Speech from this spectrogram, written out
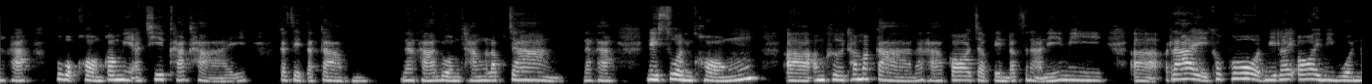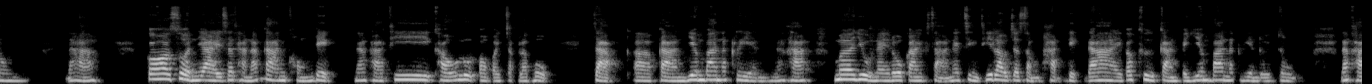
นะคะ ผู้ปกครองก็มีอาชีพค้าขายเกษตรกรรม นะคะรวมทั้งรับจ้างนะคะในส่วนของอำเภอธรรมกานะคะก็จะเป็นลักษณะนี้มีไร่ข้าวโพด มีไร่อ้อย มีวัวนมนะคะก็ส่วนใหญ่สถานการณ์ของเด็กนะคะที่เขาหลุดออกไปจากระบบจากการเยี่ยมบ้านนักเรียนนะคะเมื่ออยู่ในโรงการศึกษาในสิ่งที่เราจะสัมผัสเด็กได้ก็คือการไปเยี่ยมบ้านนักเรียนโดยตรงนะคะ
